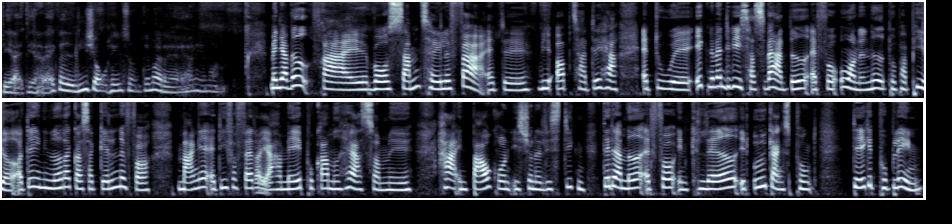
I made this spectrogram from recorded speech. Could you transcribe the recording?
det, er, det har da ikke været lige sjovt hele tiden. Det må jeg da ærligt indrømme. Men jeg ved fra øh, vores samtale før, at øh, vi optager det her, at du øh, ikke nødvendigvis har svært ved at få ordene ned på papiret, og det er egentlig noget, der gør sig gældende for mange af de forfattere, jeg har med i programmet her, som øh, har en baggrund i journalistikken. Det der med at få en klade, et udgangspunkt, det er ikke et problem,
